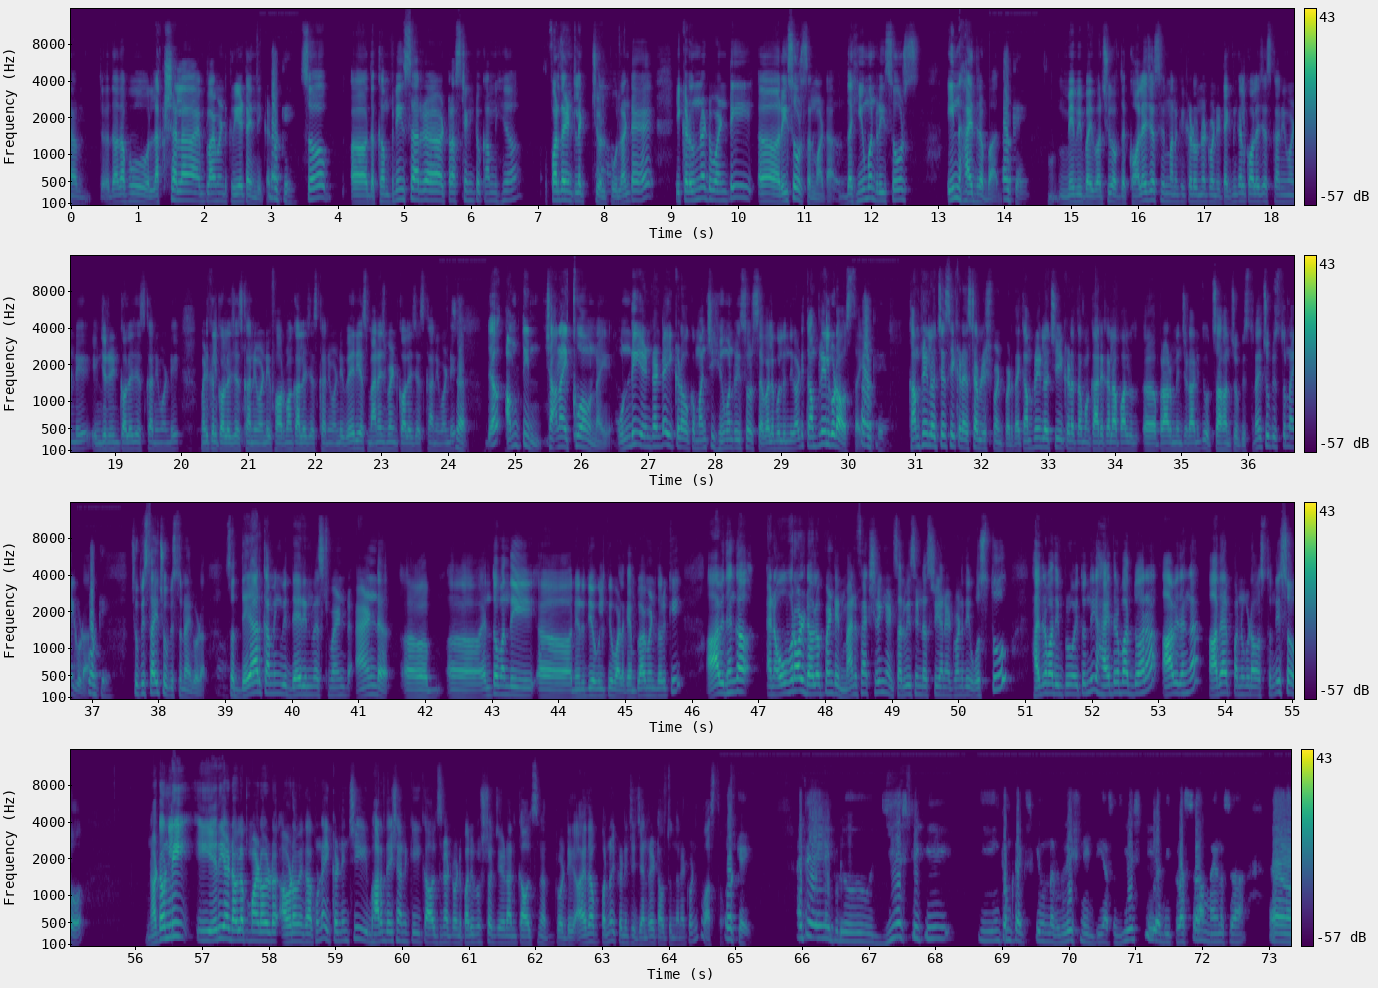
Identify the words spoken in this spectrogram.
దాదాపు లక్షల ఎంప్లాయ్మెంట్ క్రియేట్ అయింది ఇక్కడ. So the companies are trusting to come here for the intellectual pool అంటే ఇక్కడ ఉన్నటువంటి రీసోర్స్ అన్నమాట. The human resource in Hyderabad okay. Maybe by virtue of the colleges మనకి ఇక్కడ ఉన్నటువంటి టెక్నికల్ కాలేజెస్ కానివ్వండి ఇంజనీరింగ్ కాలేజెస్ కానివ్వండి మెడికల్ కాలేజెస్ కానివ్వండి ఫార్మా కాలేజెస్ కానివ్వండి వేరియస్ మేనేజ్మెంట్ కాలేజెస్ కానివ్వండి అంటిన్ చాలా ఎక్కువ ఉన్నాయి. ఉండి ఏంటంటే ఇక్కడ ఒక మంచి హ్యూమన్ రిసోర్స్ అవైలబుల్ ఉంది కాబట్టి కంపెనీలు కూడా వస్తాయి. కంపెనీలు వచ్చేసి ఇక్కడ ఎస్టాబ్లిష్మెంట్ పెడతాయి. కంపెనీలు వచ్చి ఇక్కడ తమ కార్యకలాపాలు ప్రారంభించడానికి ఉత్సాహం చూపిస్తున్నాయి. చూపిస్తున్నాయి కూడా. చూపిస్తాయి చూపిస్తున్నాయి కూడా. So they are coming with their investment and ఎంతోమంది నిరుద్యోగులకి వాళ్ళకి ఎంప్లాయ్మెంట్ దొరికి ఆ విధంగా and overall development in manufacturing and service industry అనేటువంటిది వస్తూ హైదరాబాద్ ఇంప్రూవ్ అవుతుంది. హైదరాబాద్ ద్వారా ఆ విధంగా ఆదాయ పన్ను కూడా వస్తుంది. సో నాట్ ఓన్లీ ఈ ఏరియా డెవలప్ అవడ- అవడమే కాకుండా ఇక్కడ నుంచి భారతదేశానికి కావాల్సినటువంటి పరిపుష్టం చేయడానికి కావాల్సినటువంటి ఆదాయ పన్ను ఇక్కడ నుంచి జనరేట్ అవుతుంది అనేటువంటిది వాస్తవం. ఓకే అయితే ఇప్పుడు జిఎస్టికి ఈ ఇన్కమ్ ట్యాక్స్కి ఉన్న రిలేషన్ ఏంటి? అసలు జిఎస్టి అది ప్లస్ మైనస్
